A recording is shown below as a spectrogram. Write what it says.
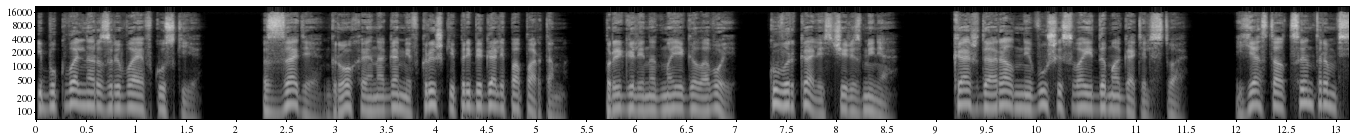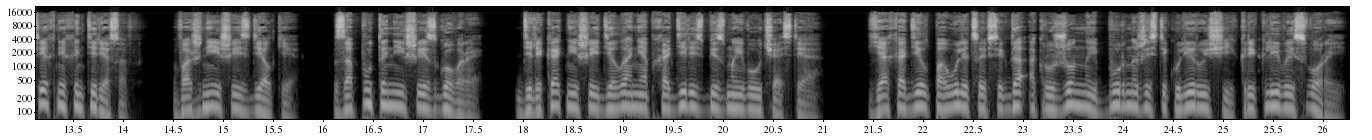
и буквально разрывая в куски. Сзади, грохая ногами в крышке, прибегали по партам, прыгали над моей головой, кувыркались через меня. Каждый орал мне в уши свои домогательства. Я стал центром всех них интересов. Важнейшие сделки, запутаннейшие сговоры, деликатнейшие дела не обходились без моего участия. Я ходил по улице всегда окруженной бурно жестикулирующей, крикливой сворой.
